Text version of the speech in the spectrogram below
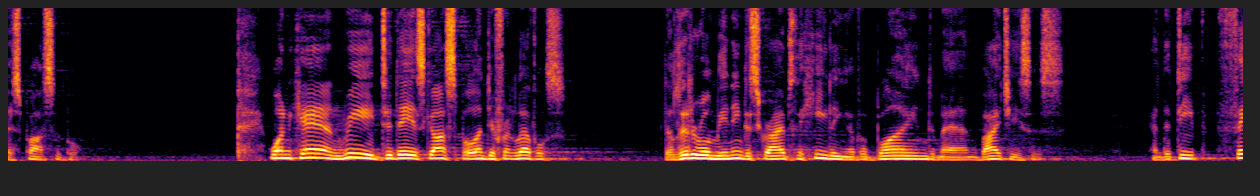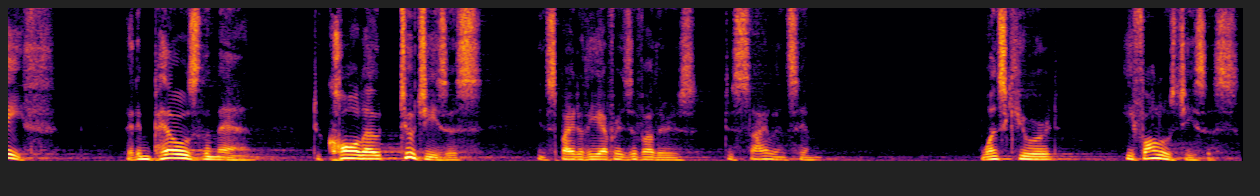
as possible. One can read today's gospel on different levels. The literal meaning describes the healing of a blind man by Jesus and the deep faith that impels the man to call out to Jesus in spite of the efforts of others to silence him. Once cured, he follows Jesus,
